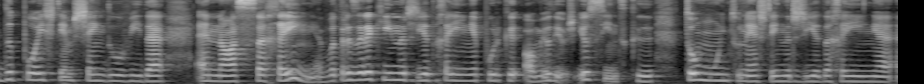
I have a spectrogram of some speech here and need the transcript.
Depois temos sem dúvida a nossa rainha. Vou trazer aqui energia de rainha porque, oh meu Deus, eu sinto que estou muito nesta energia da rainha.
